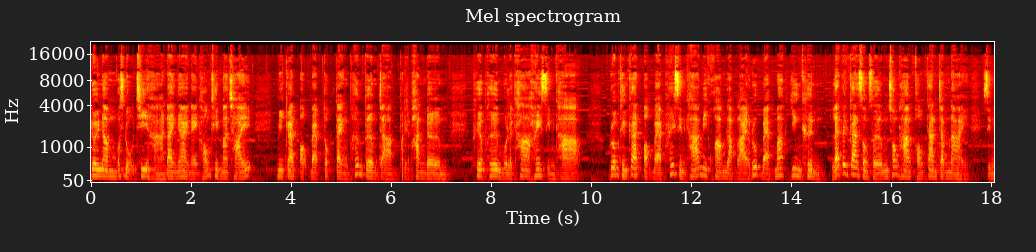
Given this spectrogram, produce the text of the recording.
โดยนำวัสดุที่หาได้ง่ายในท้องถิ่นมาใช้ มีการออกแบบตกแต่งเพิ่มเติมจากผลิตภัณฑ์เดิม เพื่อเพิ่มมูลค่าให้สินค้า รวมถึงการออกแบบให้สินค้ามีความหลากหลายรูปแบบมากยิ่งขึ้น และเป็นการส่งเสริมช่องทางของการจำหน่าย สิน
